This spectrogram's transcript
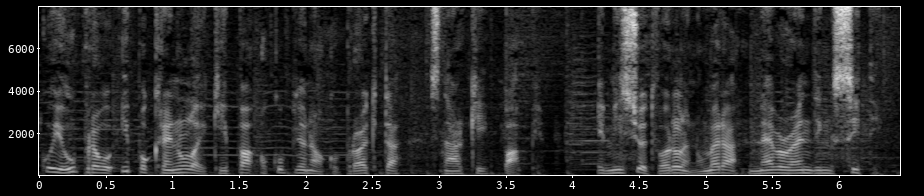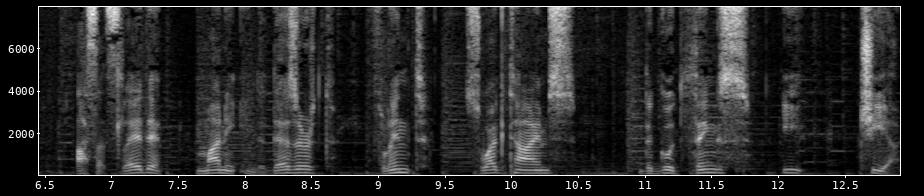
koju je upravo i pokrenula ekipa okupljena oko projekta Snarky Puppy. Emisiju otvorila numera Neverending City, a sad slede Money in the Desert, Flint, Swag Times, The Good Things i Chia.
